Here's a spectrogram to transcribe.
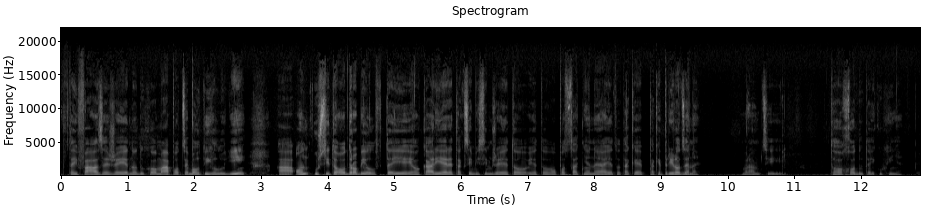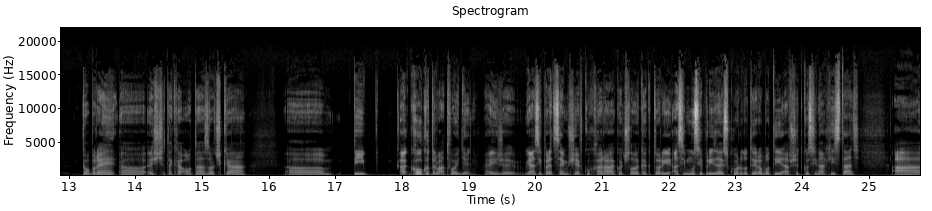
v tej fáze, že jednoducho má pod sebou tých ľudí a on už si to odrobil v tej jeho kariére, tak si myslím, že je to, je to opodstatnené a je to také, také prirodzené v rámci toho chodu tej kuchyne. Dobre, uh, ešte taká otázočka. Uh, ty a koľko trvá tvoj deň? Hej, že ja si predstavím šéf kuchára ako človeka, ktorý asi musí prísť aj skôr do tej roboty a všetko si nachystať. A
